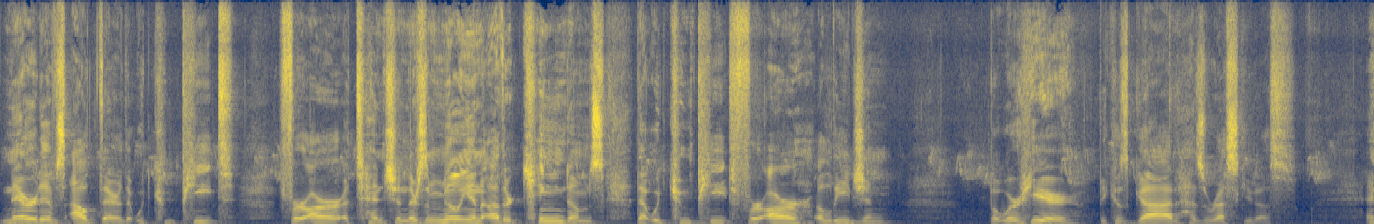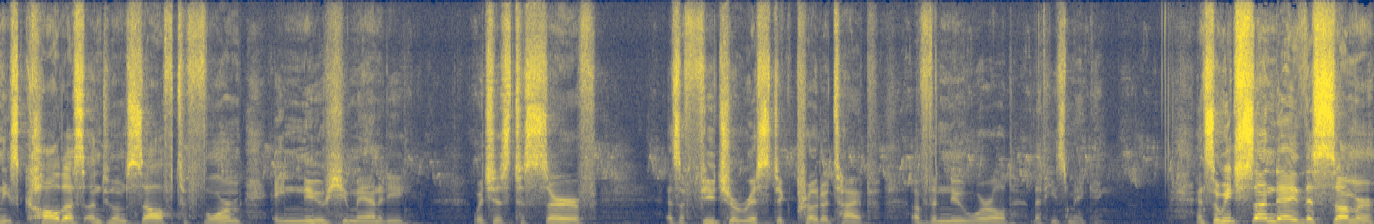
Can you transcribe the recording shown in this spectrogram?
narratives out there that would compete for our attention. There's a million other kingdoms that would compete for our allegiance. But we're here because God has rescued us. And He's called us unto Himself to form a new humanity, which is to serve as a futuristic prototype of the new world that He's making. And so each Sunday this summer,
